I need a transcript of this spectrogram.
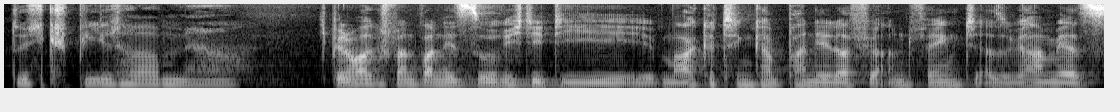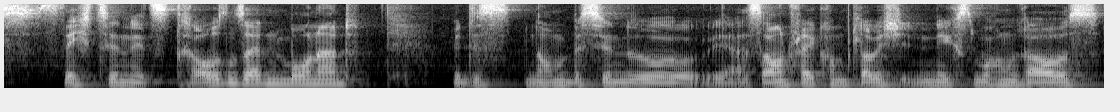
durchgespielt haben, ja. Ich bin mal gespannt, wann jetzt so richtig die Marketingkampagne dafür anfängt. Also wir haben jetzt 16 jetzt draußen seit einem Monat. Wird es noch ein bisschen so, ja, Soundtrack kommt, glaube ich, in den nächsten Wochen raus.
